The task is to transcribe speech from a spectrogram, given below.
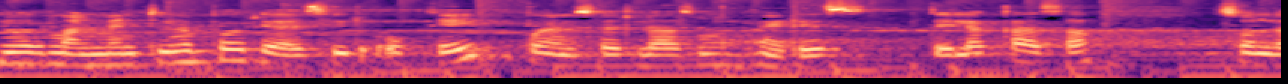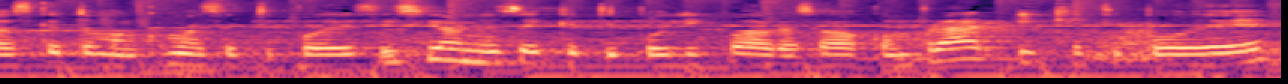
Normalmente uno podría decir, ok, pueden ser las mujeres de la casa, son las que toman como ese tipo de decisiones de qué tipo de licuadora se va a comprar y qué tipo de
